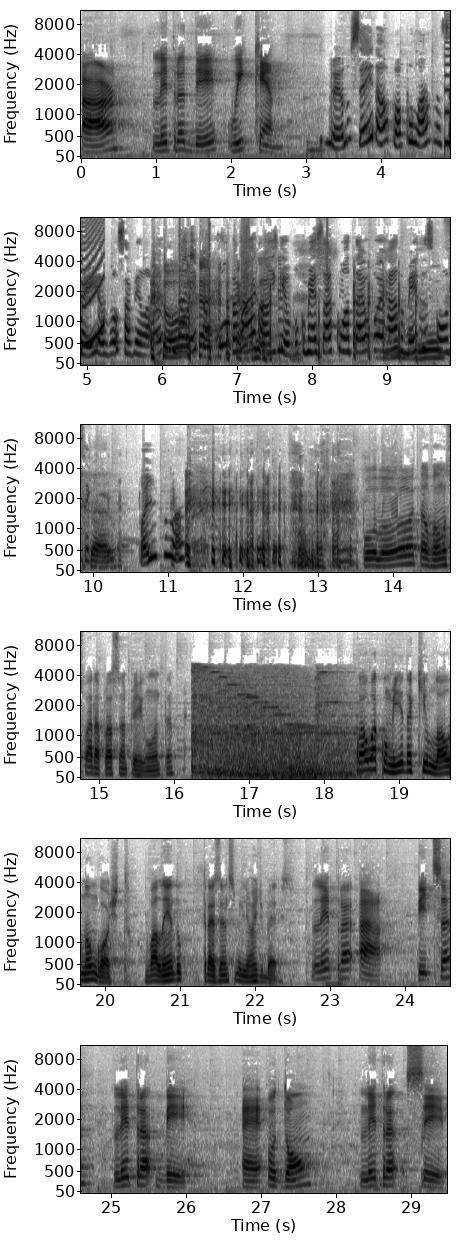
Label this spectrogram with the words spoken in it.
Are. Letra D, We Can. Eu não sei, não. Pode pular. Isso aí eu vou saber lá. Não dá nem pra contar aqui, que eu vou começar a contar e eu vou errar no meio dos contos aqui. Pode pular. Pulou, então vamos para a próxima pergunta. Qual a comida que o LoL não gosta? Valendo 300 milhões de berries. Letra A, pizza. Letra B, é, udon. Letra C,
